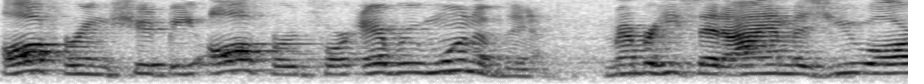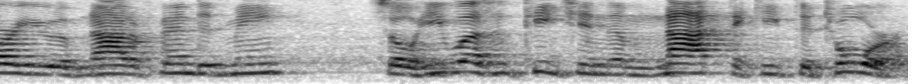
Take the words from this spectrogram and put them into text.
offering should be offered for every one of them. Remember, he said, I am as you are, you have not offended me. So he wasn't teaching them not to keep the Torah.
